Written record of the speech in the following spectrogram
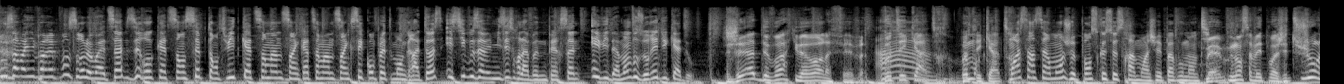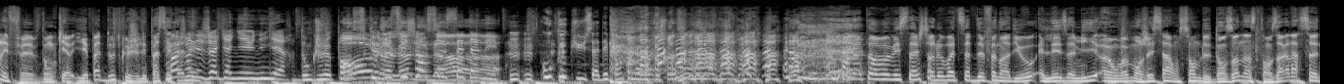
vous envoyez vos réponses sur le WhatsApp 0478 425 425, c'est complètement gratos. Et si vous avez misé sur la bonne personne, évidemment, vous aurez du cadeau. J'ai hâte de voir qui va avoir la fève. Votez Ah. 4. Moi- Votez 4. Moi, sincèrement, je pense que ce sera moi. Je vais pas vous mentir. Mais non, ça va être moi. J'ai toujours les fèves, donc il n'y a, pas de doute que je l'ai pas cette Moi, j'en ai déjà gagné une hier, donc je pense Oh que là je là suis là chanceuse là. cette année. Mm, mm. Ou que cul, ça dépend comment on les. On attend vos messages sur le WhatsApp de Fun Radio. Les amis, euh, on va manger ça ensemble dans un instant. Zara Larson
